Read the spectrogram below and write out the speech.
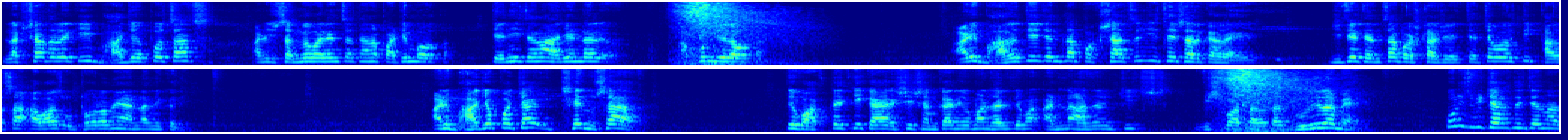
लक्षात आलं की भाजपचाच आणि संघवाल्यांचा त्यांना पाठिंबा होता. त्यांनी त्यांना अजेंडा आखून दिला होता. आणि भारतीय जनता पक्षाचं जिथे सरकार आहे जिथे त्यांचा भ्रष्टाचार आहे त्याच्यावरती फारसा आवाज उठवला नाही अण्णांनी कधी. आणि भाजपच्या इच्छेनुसार ते वागतायत की काय अशी शंका निर्माण झाली तेव्हा अण्णा हजारेंची विश्वासार्हता धुळीला मिळाली. कोणीच विचारत नाही त्यांना.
